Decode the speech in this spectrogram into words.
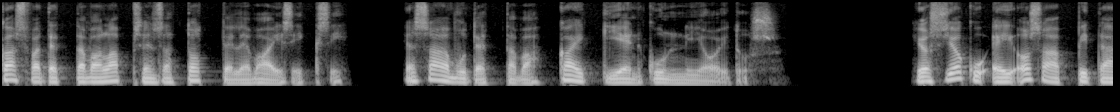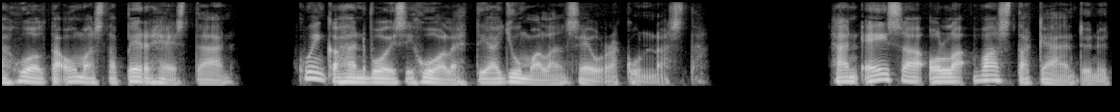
kasvatettava lapsensa tottelevaisiksi ja saavutettava kaikkien kunnioitus. Jos joku ei osaa pitää huolta omasta perheestään, kuinka hän voisi huolehtia Jumalan seurakunnasta? Hän ei saa olla vastakääntynyt,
